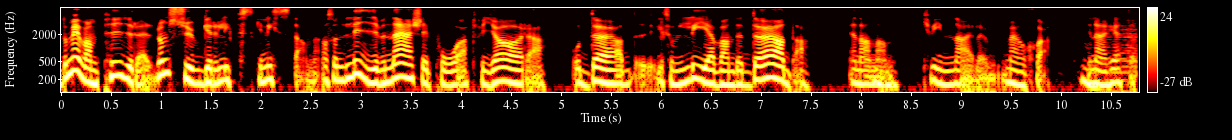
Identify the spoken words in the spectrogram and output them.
de är vampyrer, de suger livsgnistan. Alltså livnär sig på att förgöra och död, liksom levande döda en annan kvinna eller människa i närheten.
